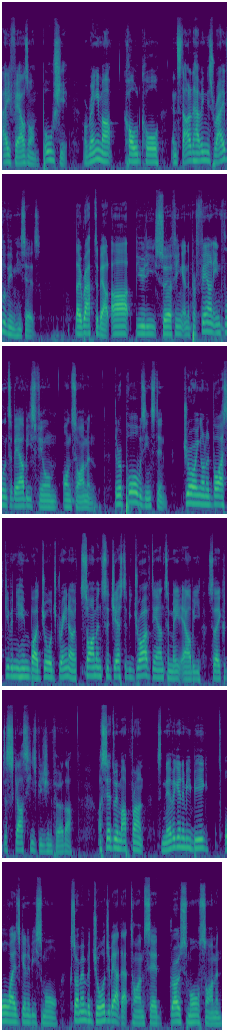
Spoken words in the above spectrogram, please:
A Falzon, bullshit. I rang him up, cold call, and started having this rave with him, he says. They rapped about art, beauty, surfing, and the profound influence of Albie's film on Simon. The rapport was instant. Drawing on advice given to him by George Greenough, Simon suggested he drive down to meet Albie so they could discuss his vision further. I said to him up front, it's never going to be big, it's always going to be small. Because I remember George about that time said, Grow small, Simon.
